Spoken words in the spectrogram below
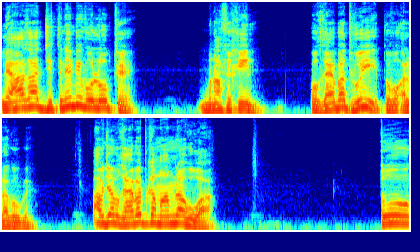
लिहाजा जितने भी वो लोग थे, मुनाफिकीन, वो गैबत हुई तो वो अलग हो गए। अब जब गैबत का मामला हुआ तो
